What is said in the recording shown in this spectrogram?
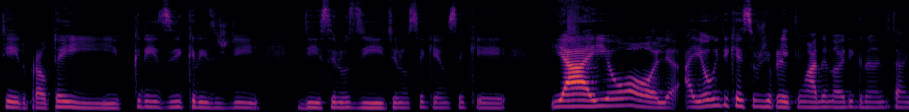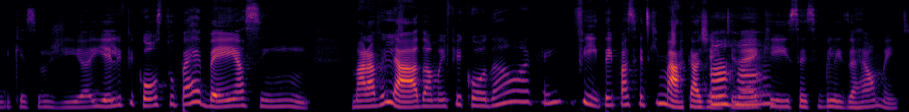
tinha ido pra UTI, crise, crises de, de sinusite, não sei o que, não sei o que. E aí eu, olha, aí eu indiquei cirurgia pra ele, tinha um adenoide grande e tal, eu indiquei cirurgia, e ele ficou super bem, assim, maravilhado. A mãe ficou, não, enfim, tem paciente que marca a gente, né, Aham. que sensibiliza realmente.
